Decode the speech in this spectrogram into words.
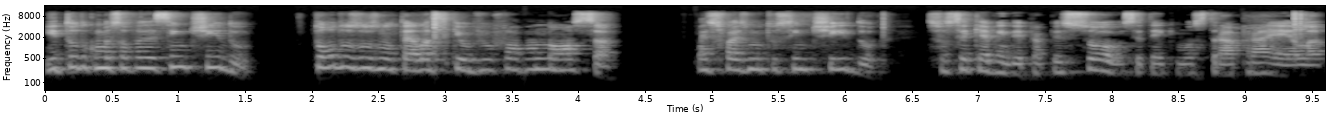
e tudo começou a fazer sentido. Todos os Nutellas que eu vi, eu falava, nossa, isso faz muito sentido. Se você quer vender para a pessoa, você tem que mostrar para ela.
